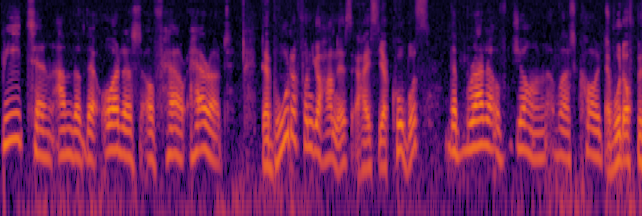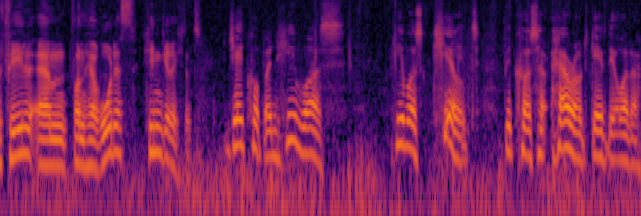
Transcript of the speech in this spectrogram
beaten under the orders of Her- Herod. Der Bruder von Johannes, er heißt Jakobus, The brother of John was called er wurde auf Befehl ähm, von Herodes hingerichtet. Jacob, and he was he was killed because Her- Herod gave the order.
